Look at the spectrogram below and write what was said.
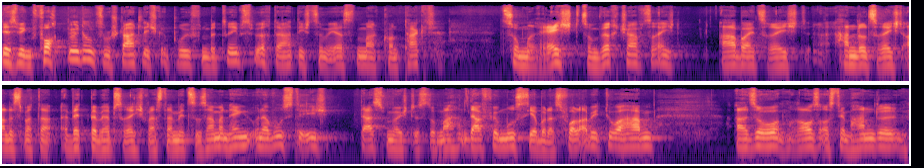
Deswegen Fortbildung zum staatlich geprüften Betriebswirt. Da hatte ich zum ersten Mal Kontakt zum Recht, zum Wirtschaftsrecht, Arbeitsrecht, Handelsrecht, alles was da, Wettbewerbsrecht, was damit zusammenhängt. Und da wusste ich, das möchtest du machen. Dafür musst du aber das Vollabitur haben. Also raus aus dem Handel.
